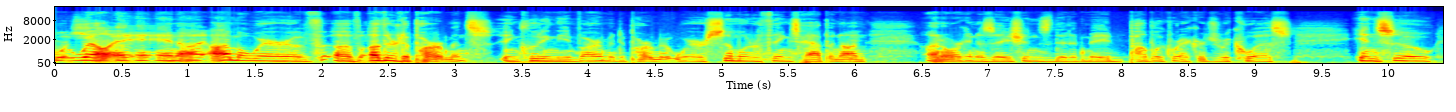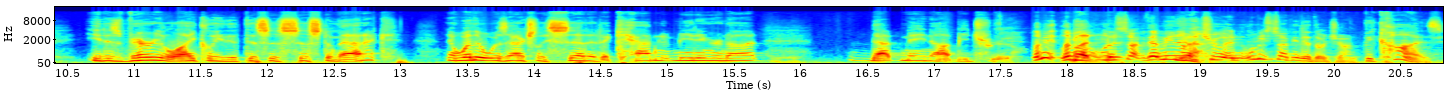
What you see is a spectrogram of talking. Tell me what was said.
course. well, a- a- and I, I'm aware of, of other departments, including the Environment Department, where similar things happen on, on organizations that have made public records requests. And so it is very likely that this is systematic. Now, whether it was actually said at a cabinet meeting or not, mm-hmm. that may not be true. Let me, let me, But- let me but- stop. That may not yeah. be true. And let me stop you there, though, John, because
